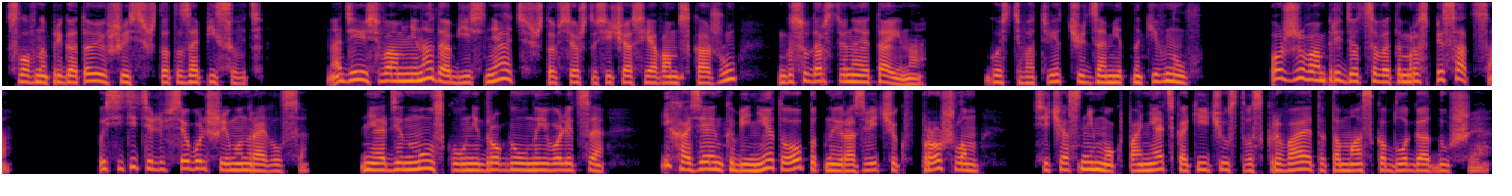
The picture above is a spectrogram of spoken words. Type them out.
словно приготовившись что-то записывать. «Надеюсь, вам не надо объяснять, что все, что сейчас я вам скажу, — государственная тайна». Гость в ответ чуть заметно кивнул. «Позже вам придется в этом расписаться». Посетитель все больше ему нравился. Ни один мускул не дрогнул на его лице, и хозяин кабинета, опытный разведчик в прошлом — Сейчас не мог понять, какие чувства скрывает эта маска благодушия.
